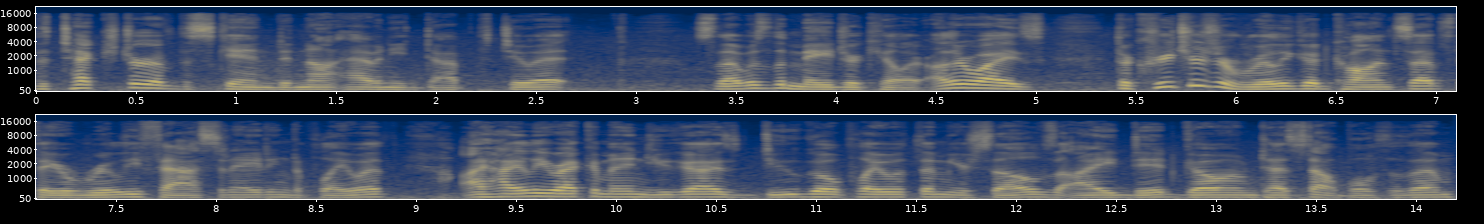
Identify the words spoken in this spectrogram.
the texture of the skin did not have any depth to it so that was the major killer. Otherwise, the creatures are really good concepts. They are really fascinating to play with. I highly recommend you guys do go play with them yourselves. I did go and test out both of them.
